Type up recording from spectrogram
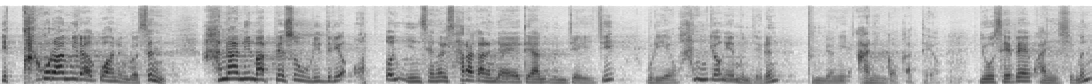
이 탁월함이라고 하는 것은 하나님 앞에서 우리들이 어떤 인생을 살아가느냐에 대한 문제이지 우리의 환경의 문제는 분명히 아닌 것 같아요. 요셉의 관심은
